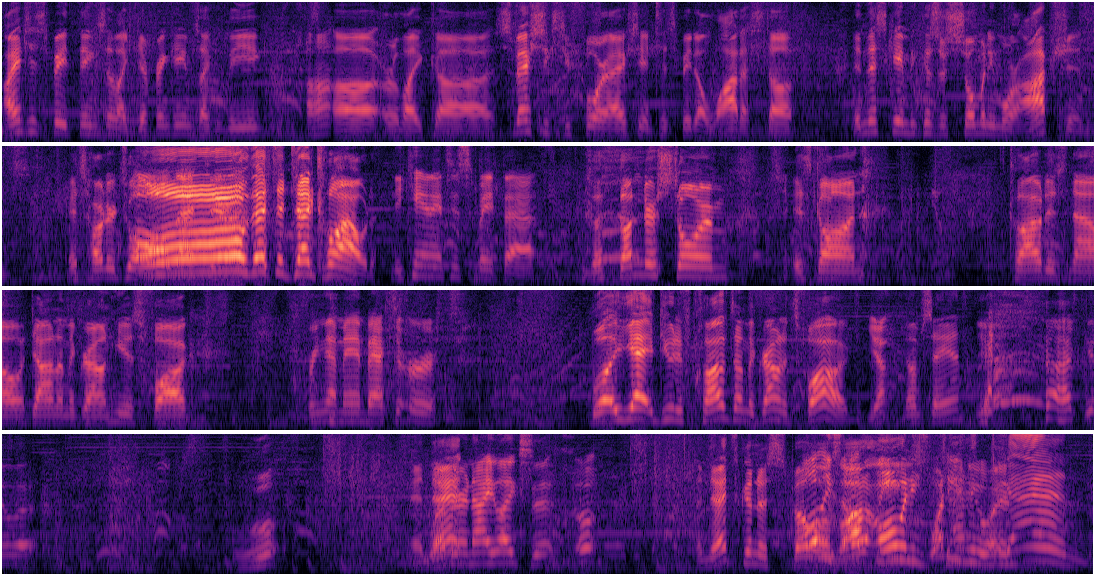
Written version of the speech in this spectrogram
I anticipate things in like different games like League Uh-huh. uh, or like uh, Smash 64. I actually anticipate a lot of stuff. in this game because there's so many more options. It's harder to. Oh, Oh, that's that's a dead cloud. You can't anticipate that. The thunderstorm is gone. Cloud is now down on the ground. He is fog. Bring that man back to earth. Well, yeah, dude. If cloud's on the ground, it's fog. Yep. You know what I'm saying? Yeah, I feel that. And Whether or that, not he likes it. Oh, and that's gonna spell Oh, a lot. oh, and he's What are you dead doing? again. and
